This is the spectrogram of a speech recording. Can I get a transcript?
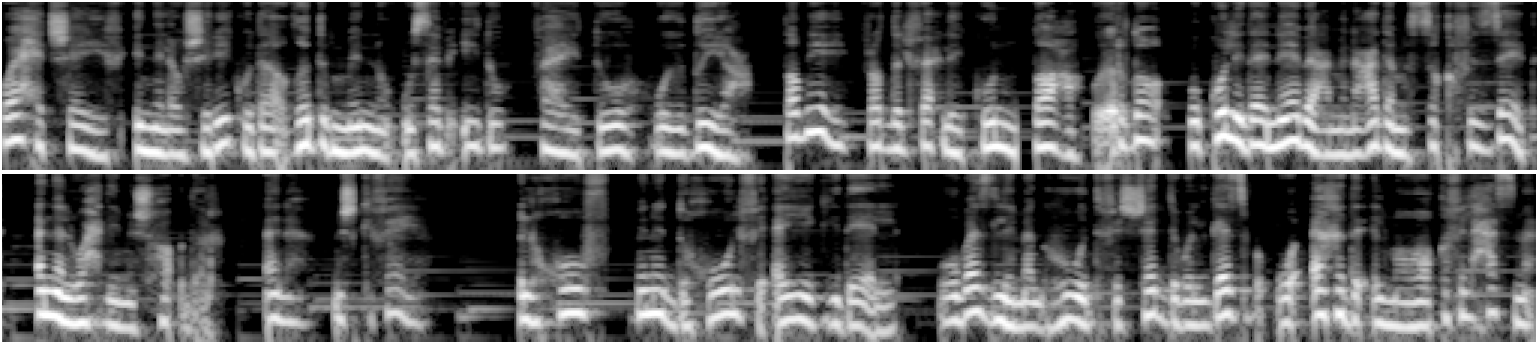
واحد شايف إن لو شريكه ده غضب منه وساب إيده فهيتوه ويضيع. طبيعي رد الفعل يكون طاعة وإرضاء وكل ده نابع من عدم الثقة في الذات. أنا لوحدي مش هقدر أنا مش كفاية. الخوف من الدخول في أي جدال وبذل مجهود في الشد والجذب وأخذ المواقف الحاسمة.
